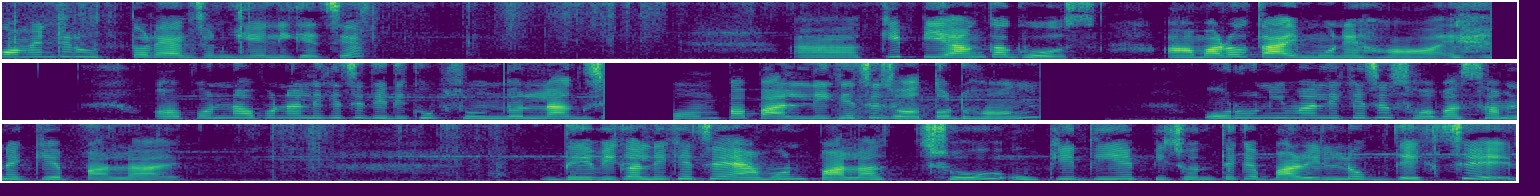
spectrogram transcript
কমেন্টের উত্তরে একজন গিয়ে লিখেছে কি প্রিয়াঙ্কা ঘোষ? আমারও তাই মনে হয়। অপর্ণা অপর্ণা লিখেছে, দিদি, খুব সুন্দর লাগছে। পম্পা পাল লিখেছে, যত ঢং। অরুণিমা লিখেছে, সবার সামনে কে পালায়? দেবিকা লিখেছে এমন পালাচ্ছ উকি দিয়ে পিছন থেকে বাড়ির লোক দেখছে?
